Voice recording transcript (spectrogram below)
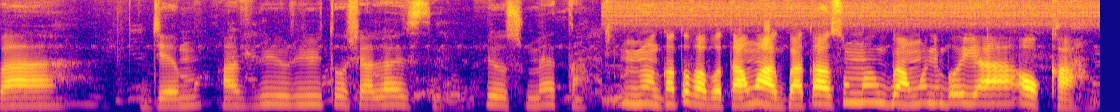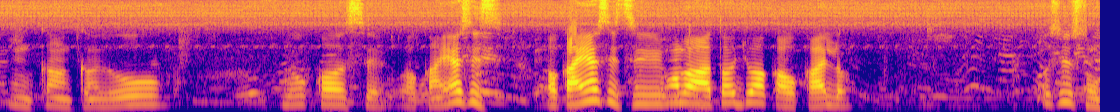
bá jẹ mọ́. Abírí tó ṣaláìsí bí oṣù mẹ́ta. Nǹkan tó fàbọ̀ táwọn àgbà tá a súnmọ́ ń gbà wọ́n ní bóyá ọ̀kà nǹkan nǹkan ló ló kọ́ ọ̀sẹ̀. Ọ̀kà yẹn sì ọ̀kà yẹn sì ti wọ́n bá wa tọ́jú ọ̀kà ọ̀kà lọ ó sì sùn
